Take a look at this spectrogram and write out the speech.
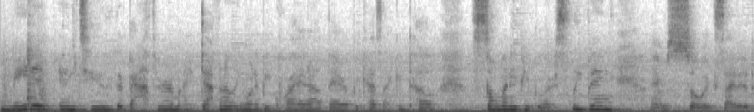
Made it into the bathroom. I definitely want to be quiet out there because I can tell so many people are sleeping. I am so excited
